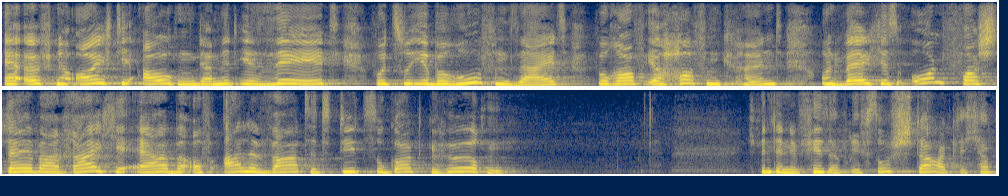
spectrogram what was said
Eröffne euch die Augen, damit ihr seht, wozu ihr berufen seid, worauf ihr hoffen könnt und welches unvorstellbar reiche Erbe auf alle wartet, die zu Gott gehören finde den Epheserbrief so stark. Ich habe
